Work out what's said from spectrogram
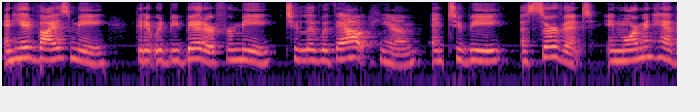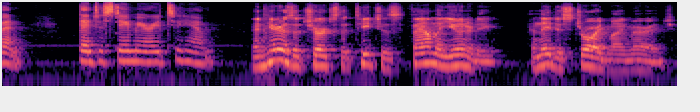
and he advised me that it would be better for me to live without him and to be a servant in Mormon heaven than to stay married to him. And here's a church that teaches family unity, and they destroyed my marriage.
